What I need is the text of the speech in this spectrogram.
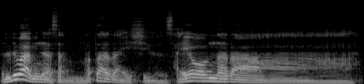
それでは皆さんまた来週。さようなら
